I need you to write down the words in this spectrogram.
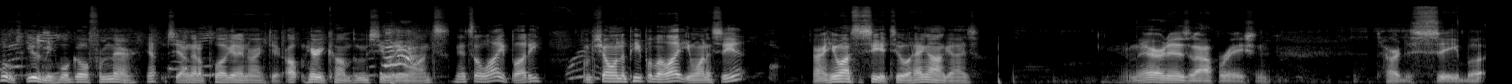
excuse me, we'll go from there. Yep, see, I'm going to plug it in right there. Oh, here he comes. Let me see what he wants. It's a light, buddy. I'm showing the people the light. You want to see it? All right, he wants to see it too. Hang on, guys. And there it is in operation. It's hard to see, but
